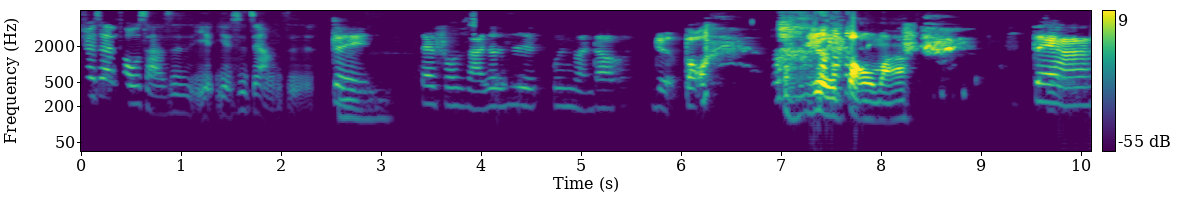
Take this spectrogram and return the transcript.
确在 Fosa 是也也是这样子。对，嗯，在 Fosa 就是温暖到热爆。热爆吗？对对啊，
